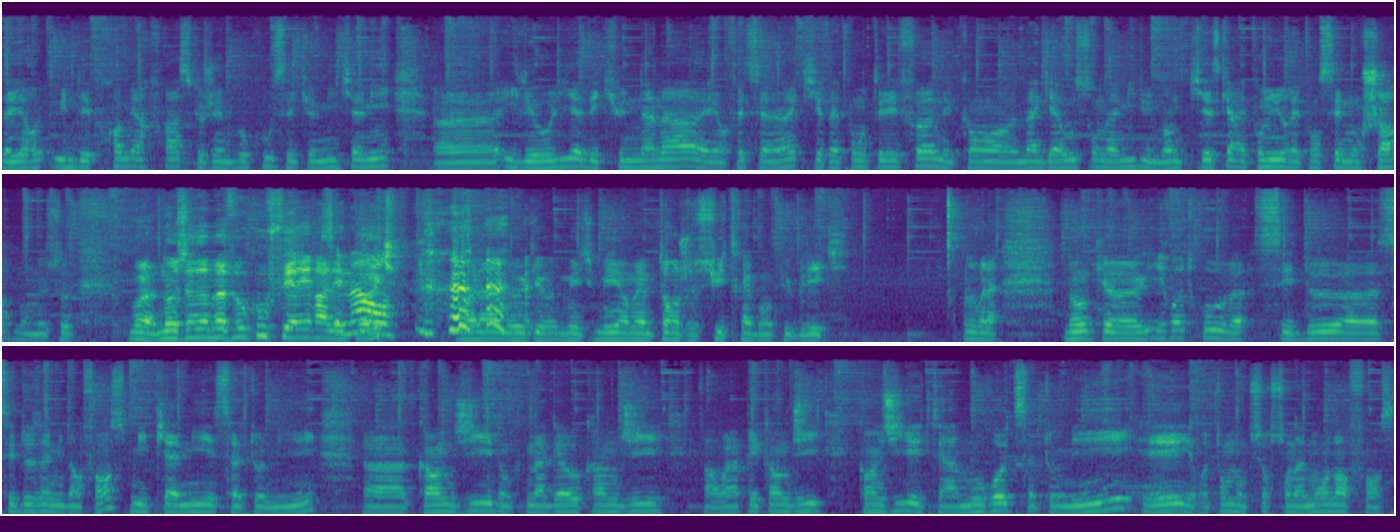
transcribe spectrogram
D'ailleurs, une des premières phrases que j'aime beaucoup, c'est que Mikami, il est au lit avec une nana et en fait c'est la nana qui répond au téléphone et quand Nagao, son ami, lui demande qui est-ce qui a répondu, il répond c'est mon chat. Non, mais Voilà, non, ça m'a beaucoup fait rire à l'époque. voilà, donc, euh, mais, mais en même temps, je suis très bon public. Donc voilà. Donc euh, il retrouve ses deux, euh, ses deux amis d'enfance, Mikami et Satomi. Euh, Kanji, donc Nagao Kanji, enfin on va l'appeler Kanji. Kanji était amoureux de Satomi et il retombe donc sur son amour d'enfance.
